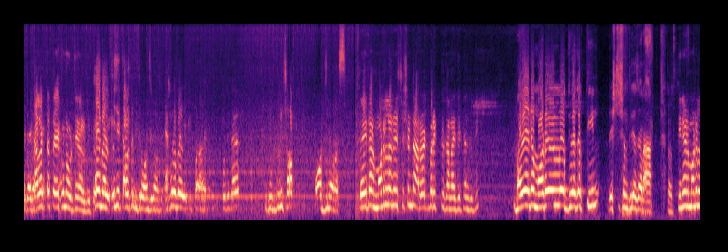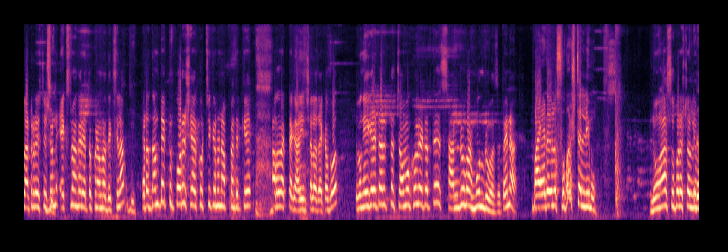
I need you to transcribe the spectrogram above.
এটা কালারটা তো এখন অরিজিনাল ভিতরে। হ্যাঁ ভাই এই যে কালারটার ভিতরে অরিজিনাল আছে। এখনও ভাই ই করা প্রতিটা ডিপগুলি সব অরিজিনাল আছে। তো এটার মডেল আর রেজিস্ট্রেশনটা আরও একবার একটু জানাই দিতেন যদি। ভাইয়া এটা মডেল হলো দুই হাজার তিন রেজিস্ট্রেশন দুই হাজার আট। তিনের মডেল আঠারো রেজিস্ট্রেশন এক্স গাড়ি এতক্ষণ আমরা দেখছিলাম। এটার দামটা একটু পরে শেয়ার করছি কেননা আপনাদেরকে আরও একটা গাড়ি ইনশাল্লাহ দেখাবো। এবং এই গাড়িটার একটা চমক হলো এটাতে সানরুফ আর মুনরুফ আছে তাই না? ভাই এটা হলো superstar limo Noah superstar limo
